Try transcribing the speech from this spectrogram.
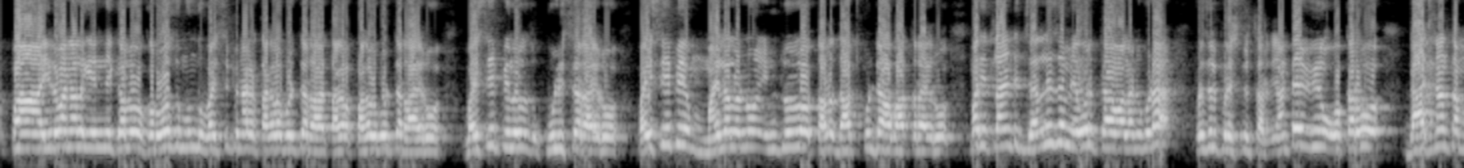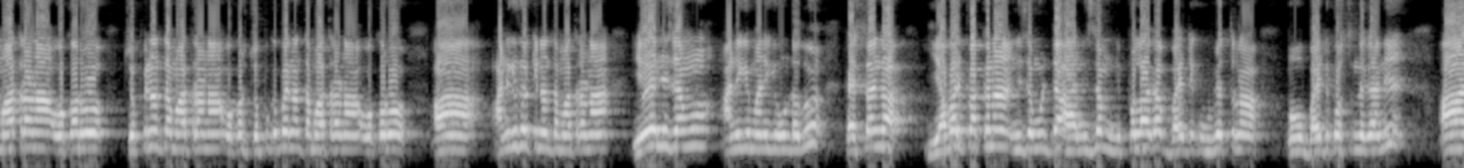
ప- ఇరవై నాలుగు ఎన్నికలు ఒక రోజు ముందు వైసీపీ నాయకుడు తగలబడితే రా తగల పగలబడితే రాయరు. వైసీపీలు కూలిస్తే రాయరు. వైసీపీ మహిళలను ఇంట్లో తల దాచుకుంటే ఆ వార్త రాయరు. మరి ఇట్లాంటి జర్నలిజం ఎవరికి కావాలని కూడా ప్రజలు ప్రశ్నిస్తారు. అంటే ఒకరు దాచినంత మాత్రాన ఒకరు చెప్పినంత మాత్రాన ఒకరు చెప్పుకపోయినంత మాత్రాన ఒకరు అణిగిదొక్కినంత మాత్రాన ఏ నిజము అణిగి మణిగి ఉండదు. ఖచ్చితంగా ఎవరి పక్కన నిజం ఉంటే ఆ నిజం నిప్పలాగా బయటకు ఉవ్వెత్తున బయటకు వస్తుంది కానీ ఆ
